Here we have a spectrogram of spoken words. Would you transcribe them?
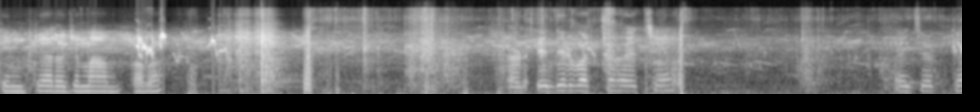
তিনটে, আর ওই যে মা, বাবা। আর এদের বাচ্চা হয়েছে, এই যে একটা।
